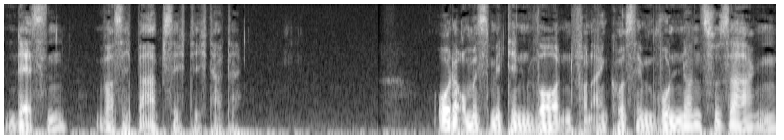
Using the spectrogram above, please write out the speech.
dessen, was ich beabsichtigt hatte. Oder um es mit den Worten von Ein Kurs im Wundern zu sagen,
